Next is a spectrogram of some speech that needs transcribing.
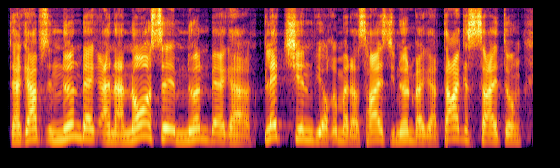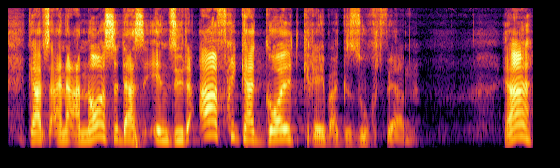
da gab es in Nürnberg eine Annonce im Nürnberger Blättchen, wie auch immer das heißt, die Nürnberger Tageszeitung, gab es eine Annonce, dass in Südafrika Goldgräber gesucht werden. Ja,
